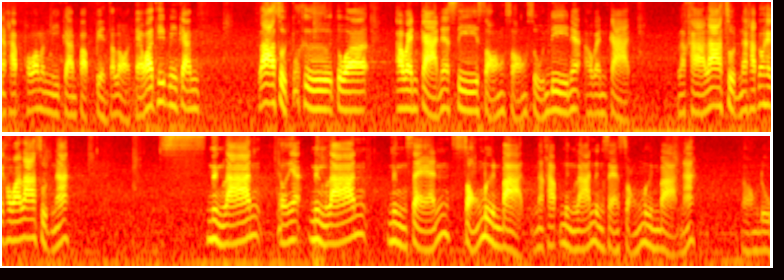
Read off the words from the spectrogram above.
นะครับ เพราะว่ามันมีการปรับเปลี่ยนตลอด แต่ว่าที่มีการล่าสุดก็คือตัว a v a n g a r d เนี่ย c 2 2 0 d เนี่ย a v a n g a r d ราคาล่าสุดนะครับ ต้องใช้คำว่าล่าสุดนะ1ล้านเท่านี้1ล้าน1แสน2หมื่นบาทนะครับ1ล้าน1แสน2หมื่นบาทนะ ลองดู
